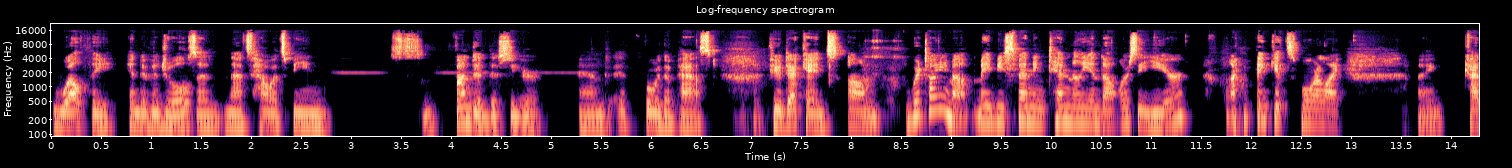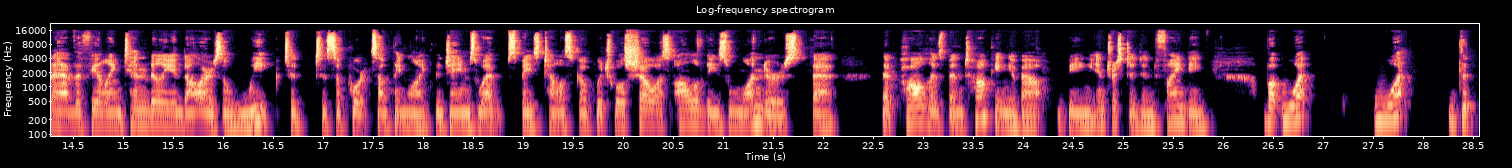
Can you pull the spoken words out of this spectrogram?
wealthy individuals, and that's how it's being funded this year and for the past few decades. Um, we're talking about maybe spending $10 million a year. I think it's more like I kind of have the feeling $10 billion a week to, to support something like the James Webb Space Telescope, which will show us all of these wonders that, that Paul has been talking about being interested in finding. But what, what the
